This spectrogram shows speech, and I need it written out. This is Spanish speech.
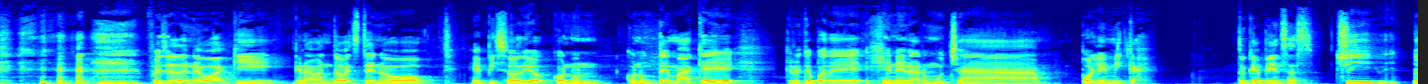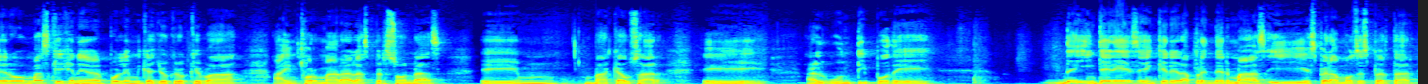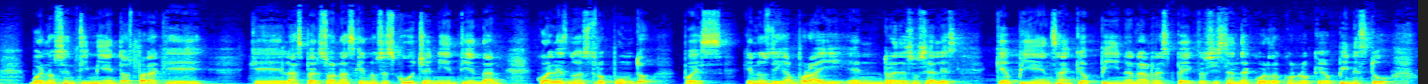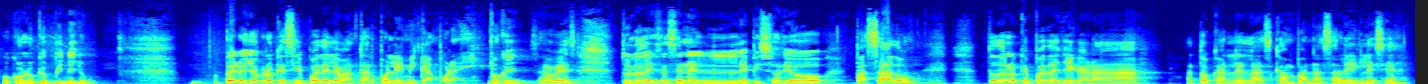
pues ya de nuevo aquí grabando este nuevo episodio con un, con un tema que creo que puede generar mucha polémica. ¿Tú qué piensas? Sí, pero más que generar polémica, yo creo que va a informar a las personas, em, va a causar eh, algún tipo de, de interés en querer aprender más y esperamos despertar buenos sentimientos para que, que, las personas que nos escuchen y entiendan cuál es nuestro punto, pues que nos digan por ahí en redes sociales qué piensan, qué opinan al respecto, si están de acuerdo con lo que opines tú o con lo que opine yo. Pero yo creo que sí puede levantar polémica por ahí. Ok. ¿Sabes? Tú lo decías en el episodio pasado. Todo lo que pueda llegar a, a tocarle las campanas a la iglesia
